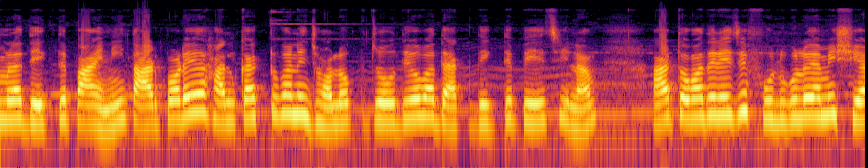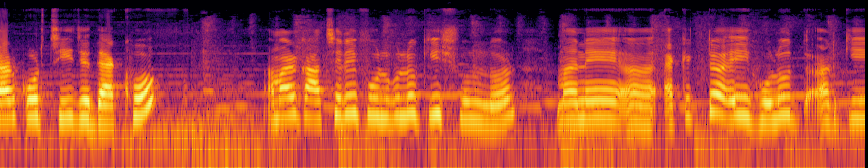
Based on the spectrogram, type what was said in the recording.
আমরা দেখতে পাইনি। তারপরে হালকা একটুখানি ঝলক যদিও বা দেখ, দেখতে পেয়েছিলাম। আর তোমাদের এই যে ফুলগুলো আমি শেয়ার করছি যে দেখো, আমার গাছের এই ফুলগুলো কি সুন্দর। মানে এক একটা এই হলুদ আর কি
